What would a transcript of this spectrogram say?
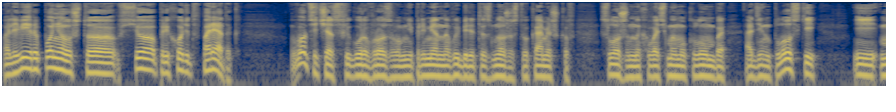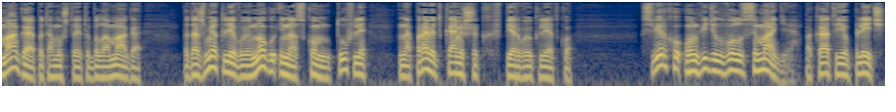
Оливейра понял, что все приходит в порядок. Вот сейчас фигура в розовом непременно выберет из множества камешков, сложенных восьмым у клумбы, один плоский, и мага, потому что это была мага, подожмет левую ногу и носком туфли направит камешек в первую клетку. Сверху он видел волосы маги, пока от ее плеч,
